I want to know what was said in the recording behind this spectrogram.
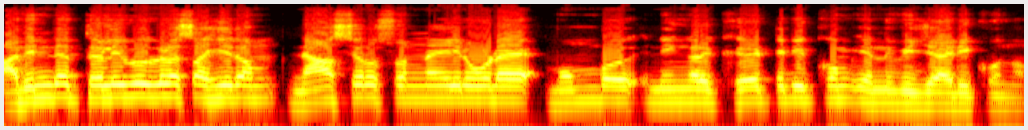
അതിന്റെ തെളിവുകൾ സഹിതം നാസിർ സുന്നയിലൂടെ മുമ്പ് നിങ്ങൾ കേട്ടിരിക്കും എന്ന് വിചാരിക്കുന്നു.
